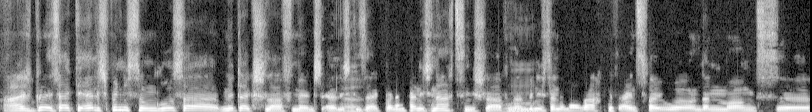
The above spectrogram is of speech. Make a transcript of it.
Ah, ich, bin, ich sag dir ehrlich, ich bin nicht so ein großer Mittagsschlafmensch, ehrlich Ja. gesagt, weil dann kann ich nachts nicht schlafen. Dann Mhm. bin ich dann immer wach bis 1, 2 Uhr und dann morgens, äh,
